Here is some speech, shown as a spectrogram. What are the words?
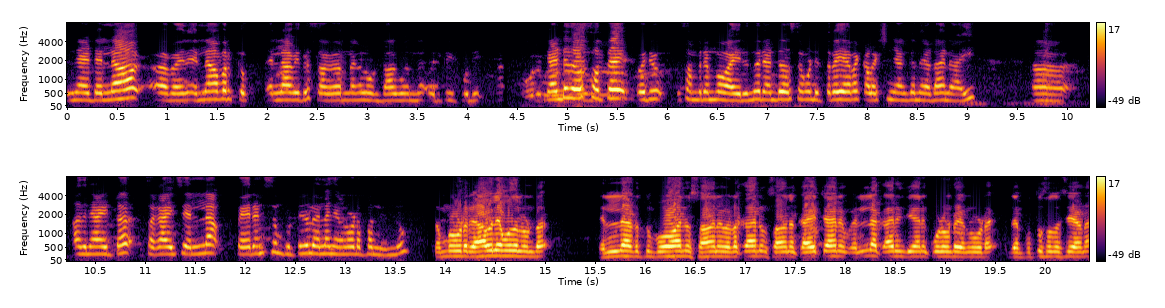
ഇതിനായിട്ട് എല്ലാ എല്ലാവർക്കും എല്ലാവിധ സഹകരണങ്ങളും ഉണ്ടാകുമെന്ന് ഒരിക്കൽ കൂടി രണ്ട് ദിവസത്തെ ഒരു സംരംഭമായിരുന്നു. രണ്ട് ദിവസം കൊണ്ട് ഇത്രയേറെ കളക്ഷൻ ഞങ്ങൾക്ക് നേടാനായി. അതിനായിട്ട് സഹായിച്ച എല്ലാ പേരൻസും കുട്ടികളും എല്ലാം ഞങ്ങളോടൊപ്പം നിന്നു. നമ്മളോട് രാവിലെ മുതലുണ്ട്. എല്ലായിടത്തും പോകാനും സാധനം ഇടക്കാനും സാധനം കയറ്റാനും എല്ലാ കാര്യം ചെയ്യാനും കൂടെ ഉണ്ട് ഞങ്ങളുടെ. പുത്തു സദസ്യയാണ്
